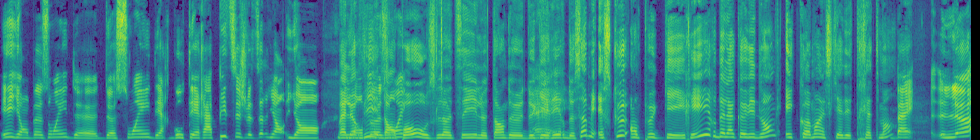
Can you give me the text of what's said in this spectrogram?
et ils ont besoin de, de soins d'ergothérapie. Tu sais, je veux dire, ils ont... Ils ont ben, leur vie est en pause, là, le temps de, de guérir de ça. Mais est-ce qu'on peut guérir de la COVID longue et comment? Est-ce qu'il y a des traitements? Ben, là,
